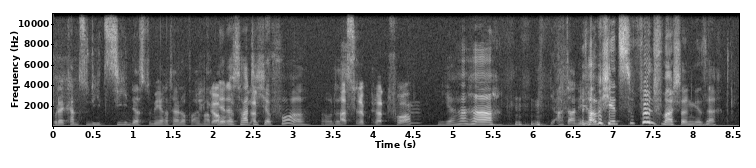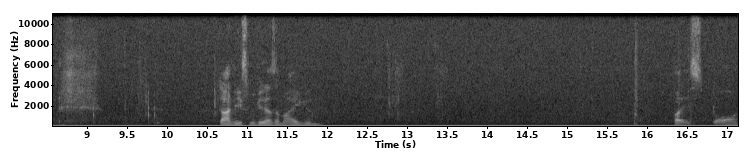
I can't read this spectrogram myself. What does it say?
Oder kannst du die ziehen, dass du mehrere Teile auf einmal glaub- ja, das hatte ich ja vor. Aber das, Hast du eine Plattform? ja, Ja, Dani, das habe ich jetzt fünfmal schon gesagt. Dani ist mir wieder seinem eigenen. Bei Storm,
